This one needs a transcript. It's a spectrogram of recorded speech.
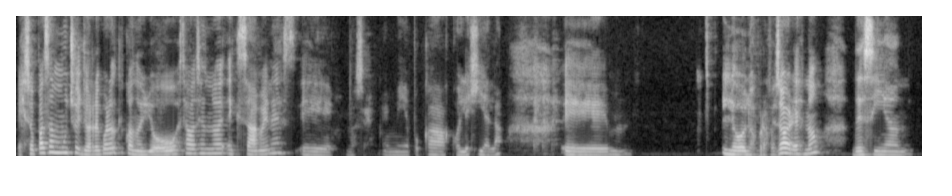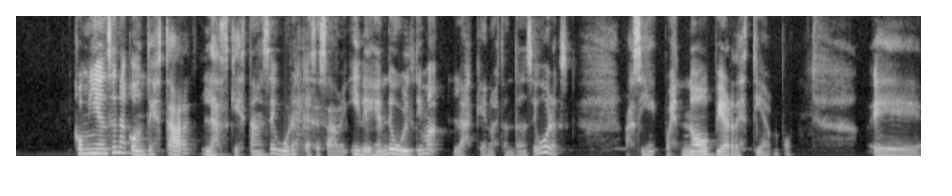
Eso pasa mucho. Yo recuerdo que cuando yo estaba haciendo exámenes, eh, no sé, en mi época colegiala, eh, los profesores, ¿no? Decían, comiencen a contestar las que están seguras que se saben y dejen de última las que no están tan seguras. Así, pues no pierdes tiempo. Eh,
